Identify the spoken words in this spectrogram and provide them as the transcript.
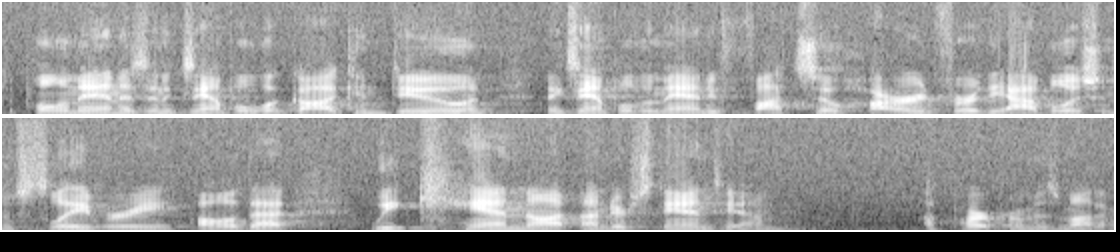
to pull him in as an example of what God can do, and an example of a man who fought so hard for the abolition of slavery, all of that. We cannot understand him apart from his mother,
